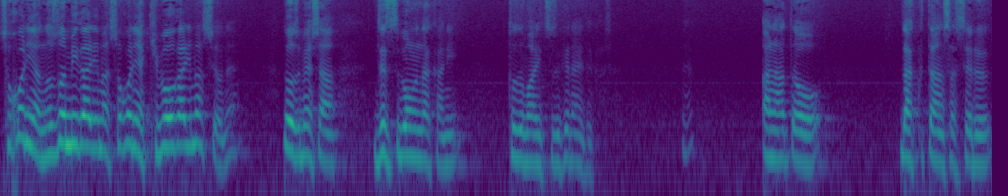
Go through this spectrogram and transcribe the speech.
そこには望みがあります。そこには希望がありますよね。どうぞ皆さん絶望の中にとどまり続けないでください。あなたを落胆させる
